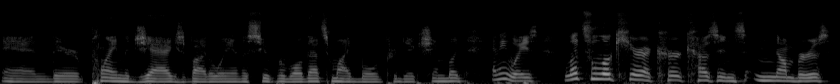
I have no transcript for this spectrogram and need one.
And they're playing the Jags, by the way, in the Super Bowl. That's my bold prediction. But, anyways, let's look here at Kirk Cousins' numbers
